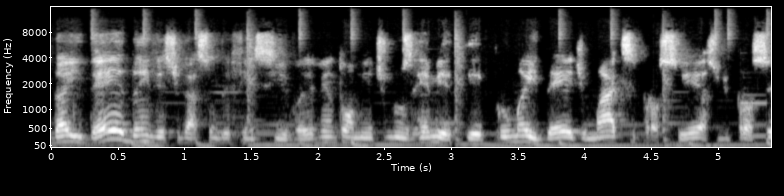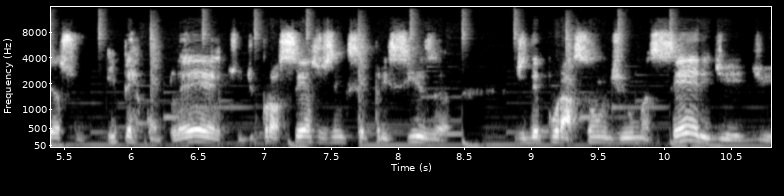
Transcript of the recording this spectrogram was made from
da ideia da investigação defensiva eventualmente nos remeter para uma ideia de maxi processo, de processo hipercomplexo, de processos em que você precisa de depuração de uma série de, de,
